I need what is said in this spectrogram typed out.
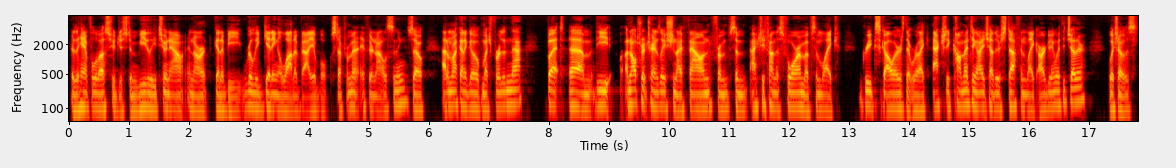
There's a handful of us who just immediately tune out and aren't going to be really getting a lot of valuable stuff from it if they're not listening. So I'm not going to go much further than that. But um, the an alternate translation I found from some I actually found this forum of some like Greek scholars that were like actually commenting on each other's stuff and like arguing with each other, which I was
